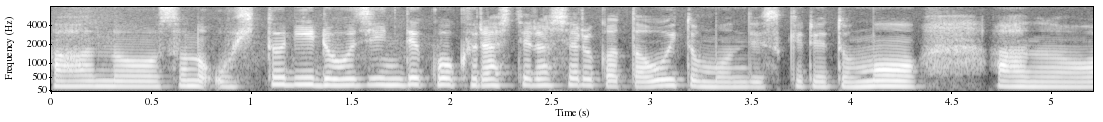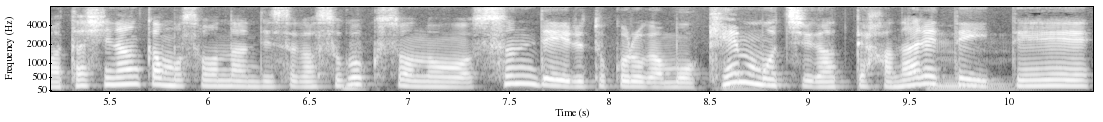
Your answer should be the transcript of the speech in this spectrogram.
あのそのお一人老人でこう暮らしていらっしゃる方多いと思うんですけれどもあの私なんかもそうなんですがすごくその住んでいるところがもう県も違って離れていて、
